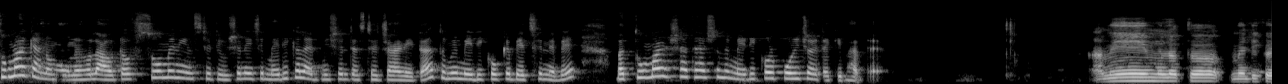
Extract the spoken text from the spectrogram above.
তোমার কেন মনে হলো out of so many institution এই যে মেডিকেল অ্যাডমিশন টেস্টের জার্নিটা তুমি মেডিকোকে বেছে নেবে বা তোমার সাথে আসলে মেডিকোর পরিচয়টা কীভাবে? আমি মূলত মেডিকেল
